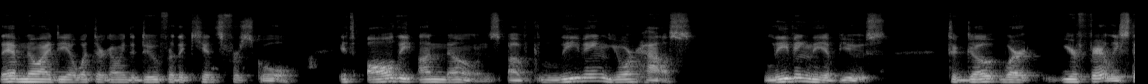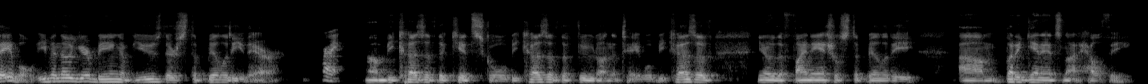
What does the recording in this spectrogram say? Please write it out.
They have no idea what they're going to do for the kids for school. It's all the unknowns of leaving your house leaving the abuse to go where you're fairly stable. Even though you're being abused there's stability there. Right. Um, because of the kids school because of the food on the table because of you know the financial stability. Um, but again it's not healthy.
